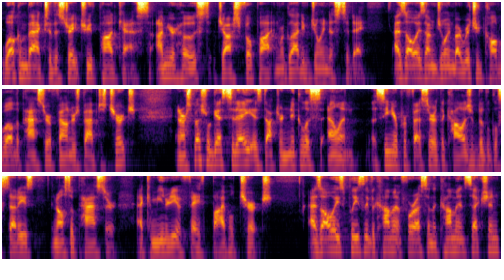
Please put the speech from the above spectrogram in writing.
Welcome back to the Straight Truth Podcast. I'm your host, Josh Philpott, and we're glad you've joined us today. As always, I'm joined by Richard Caldwell, the pastor of Founders Baptist Church. And our special guest today is Dr. Nicholas Ellen, a senior professor at the College of Biblical Studies and also pastor at Community of Faith Bible Church. As always, please leave a comment for us in the comment section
